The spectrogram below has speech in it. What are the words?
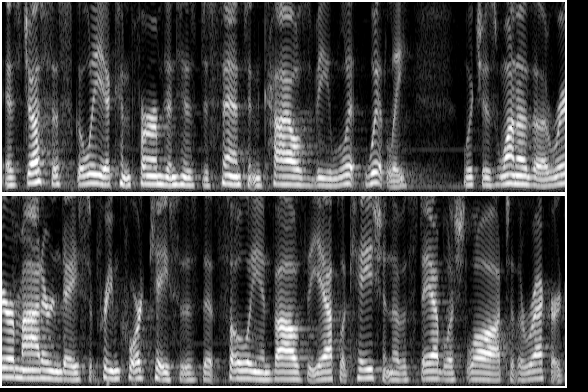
As Justice Scalia confirmed in his dissent in Kyles v. Whitley, which is one of the rare modern day Supreme Court cases that solely involves the application of established law to the record,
